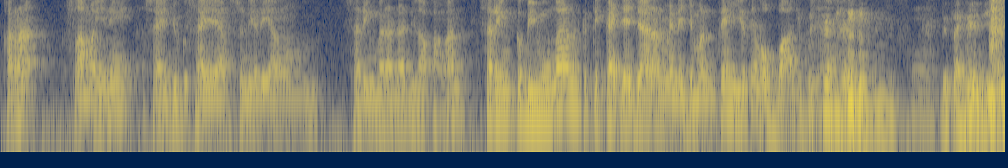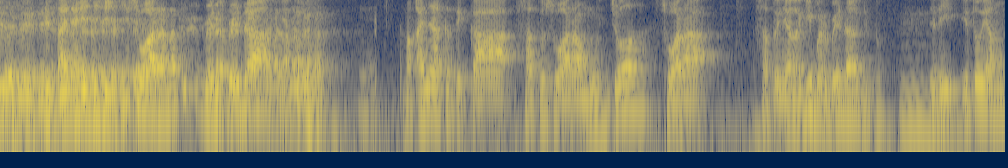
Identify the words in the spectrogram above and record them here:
Karena selama ini saya juga saya yang sendiri yang sering berada di lapangan, sering kebingungan ketika jajaran manajemen teh ieu teh loba gitu ya. Ditanya Jiji ya. Ditanya hiji-hiji suaranya tuh beda-beda gitu. Makanya ketika satu suara muncul, suara satunya lagi berbeda gitu. Jadi itu yang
